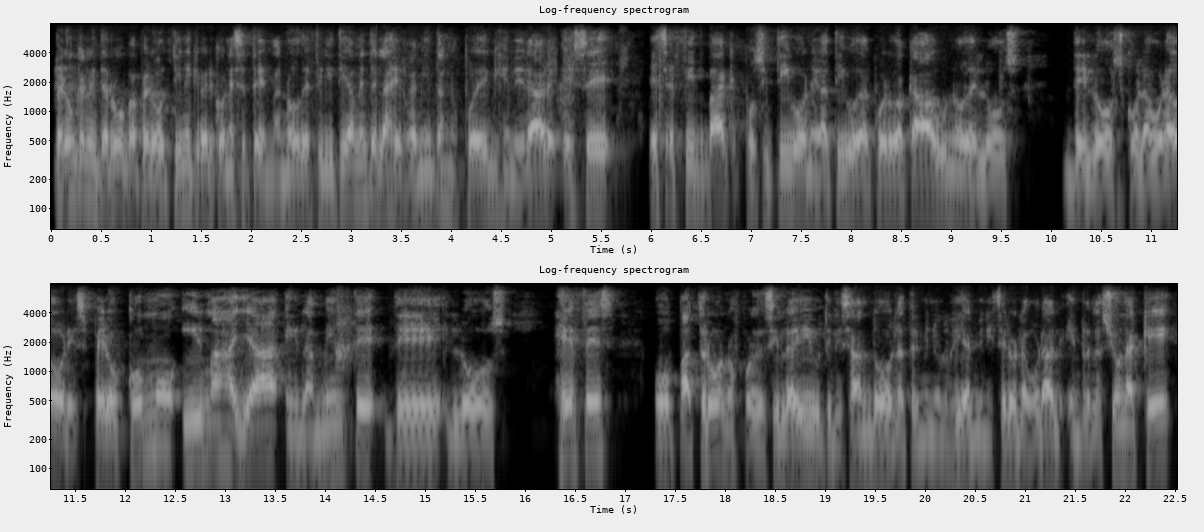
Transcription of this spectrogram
Perdón que lo interrumpa, pero tiene que ver con ese tema, ¿no? Definitivamente las herramientas nos pueden generar ese, ese feedback positivo o negativo de acuerdo a cada uno de los, de los colaboradores, pero ¿cómo ir más allá en la mente de los jefes o patronos, por decirlo ahí, utilizando la terminología del Ministerio Laboral en relación a que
